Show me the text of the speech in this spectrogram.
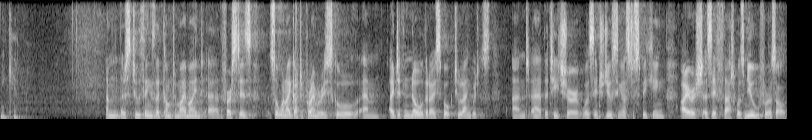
Thank you. Um, there's two things that come to my mind. Uh, the first is so when I got to primary school, um, I didn't know that I spoke two languages. And uh, the teacher was introducing us to speaking Irish as if that was new for us all.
